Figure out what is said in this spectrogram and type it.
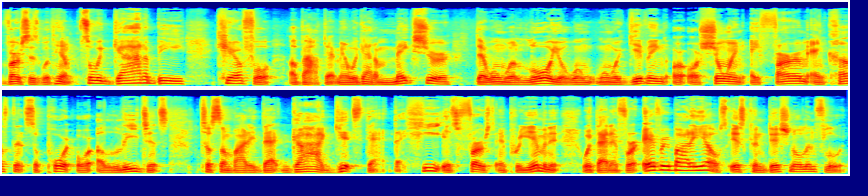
versus with him. So we gotta be careful about that, man. We gotta make sure that when we're loyal, when, when we're giving or, or showing a firm and constant support or allegiance to somebody, that God gets that, that he is first and preeminent with that. And for everybody else, it's conditional and fluid.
